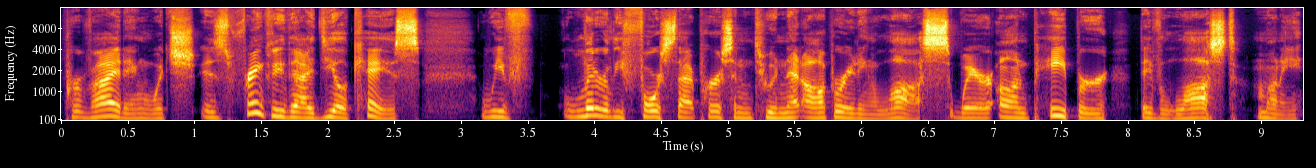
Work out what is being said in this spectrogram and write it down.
providing, which is frankly the ideal case, we've literally force that person into a net operating loss where on paper they've lost money.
